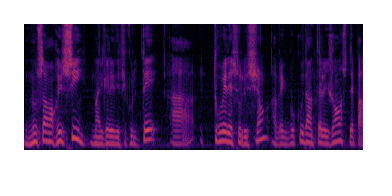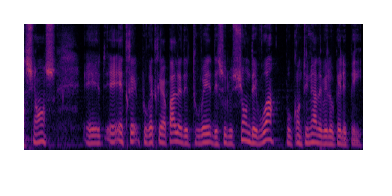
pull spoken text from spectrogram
Nous avons réussi, malgré les difficultés, à trouver des solutions avec beaucoup d'intelligence, de patience, et, être, pour être capable de trouver des solutions, des voies pour continuer à développer les pays.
